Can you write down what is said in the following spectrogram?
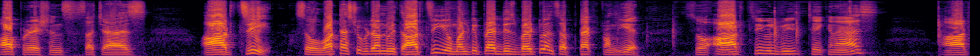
operations such as R 3. So, what has to be done with R 3 you multiply this by 2 and subtract from here. So, R 3 will be taken as R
